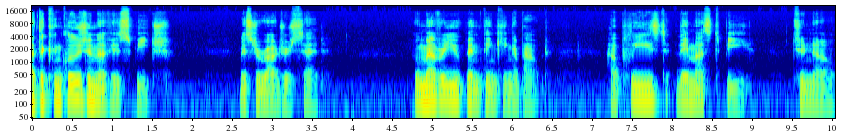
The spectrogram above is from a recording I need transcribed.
At the conclusion of his speech, Mr. Rogers said, Whomever you've been thinking about, how pleased they must be to know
